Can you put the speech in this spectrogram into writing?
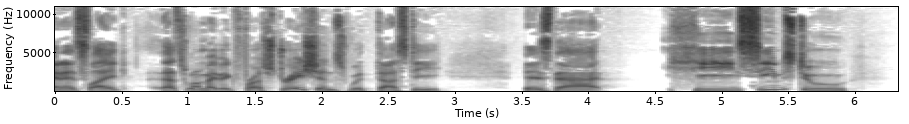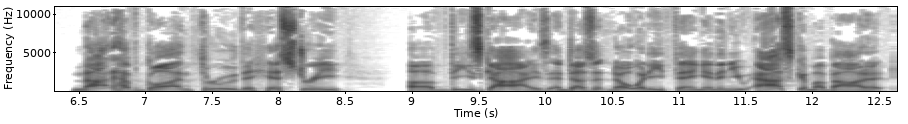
And it's like that's one of my big frustrations with Dusty is that he seems to not have gone through the history of these guys and doesn't know anything. And then you ask him about it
